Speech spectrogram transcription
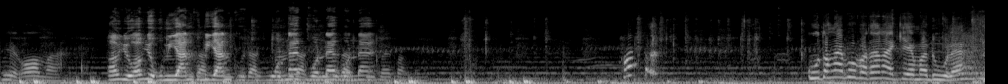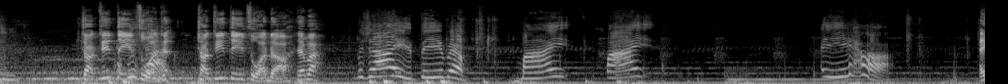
พี่เอกอ้อมมา เอาอยู่เอาอยู่กูมียันกูมียันกูกูวนได้วนได้วนได้กูต้องให้ผู้พัฒนาเกมมาดูแล้วจริงช็อตที่ตีสวนช็อตที่ตีสวนเหรอใช่ปะไม่ใช่ตีแบบไม้ไม้ไอ้เหี้ยไอ้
